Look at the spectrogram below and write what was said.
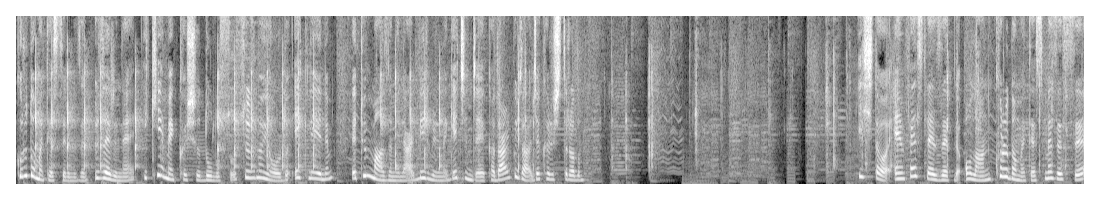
Kuru domateslerimizin üzerine 2 yemek kaşığı dolusu süzme yoğurdu ekleyelim ve tüm malzemeler birbirine geçinceye kadar güzelce karıştıralım. İşte o enfes lezzetli olan kuru domates mezesi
